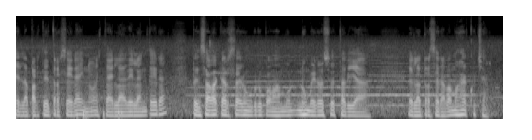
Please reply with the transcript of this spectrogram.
en la parte trasera y no, está en la delantera. Pensaba que al ser un grupo más numeroso estaría en la trasera. Vamos a escuchar.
